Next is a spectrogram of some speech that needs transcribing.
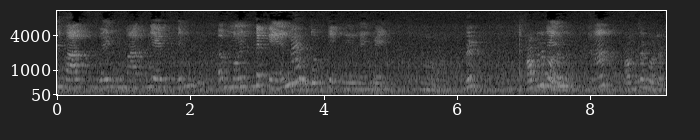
when Mark when Mark gave them a monster came and took them away. Then after the product, Huh? after the product.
